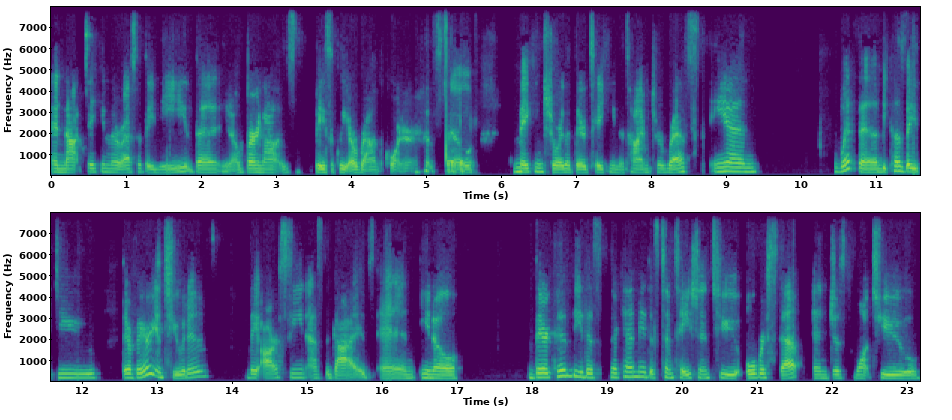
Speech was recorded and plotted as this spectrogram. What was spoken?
and not taking the rest that they need, then you know burnout is basically around the corner. so making sure that they're taking the time to rest and with them because they do they're very intuitive they are seen as the guides and you know there could be this there can be this temptation to overstep and just want to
